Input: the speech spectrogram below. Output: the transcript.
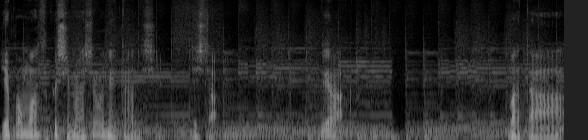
やっぱマスクしましょうねって話でした。では、また。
